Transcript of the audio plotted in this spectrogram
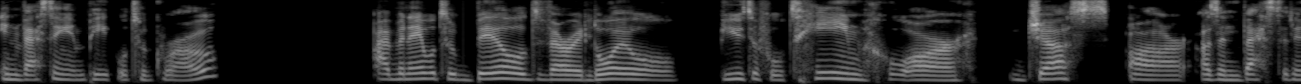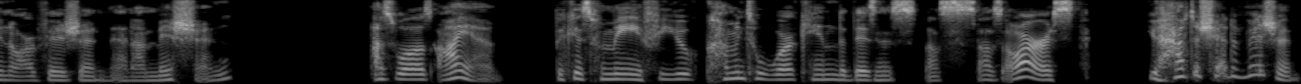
investing in people to grow, I've been able to build very loyal, beautiful team who are just are as invested in our vision and our mission as well as I am. Because for me, if you come into work in the business as, as ours, you have to share the vision.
